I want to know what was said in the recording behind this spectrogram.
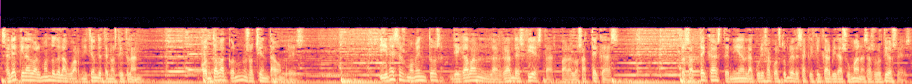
se había quedado al mando de la guarnición de Tenochtitlán. Contaba con unos 80 hombres. Y en esos momentos llegaban las grandes fiestas para los aztecas. Los aztecas tenían la curiosa costumbre de sacrificar vidas humanas a sus dioses.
